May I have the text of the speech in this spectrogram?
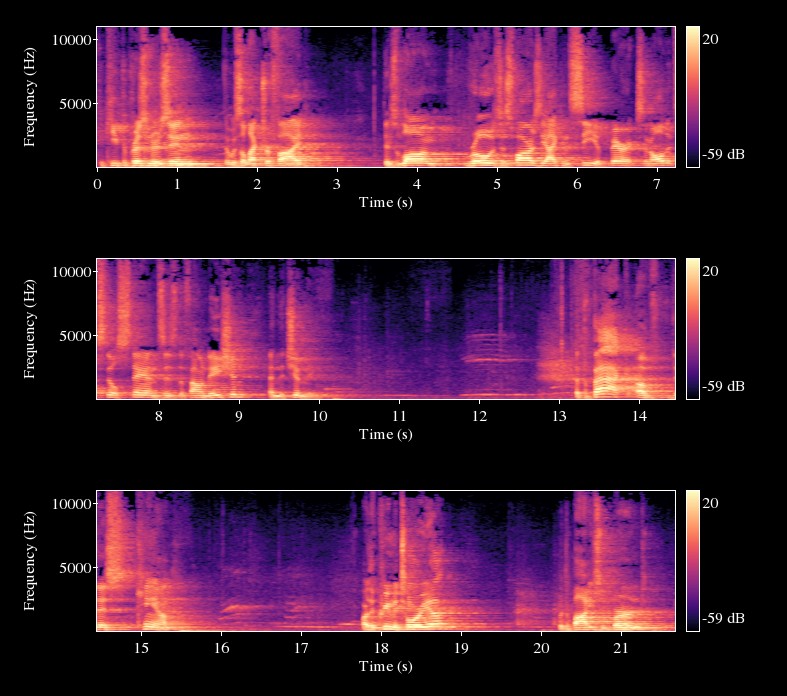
to keep the prisoners in that was electrified. There's long rows, as far as the eye can see, of barracks, and all that still stands is the foundation and the chimney. At the back of this camp are the crematoria where the bodies were burned,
